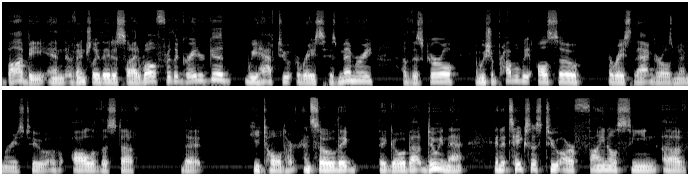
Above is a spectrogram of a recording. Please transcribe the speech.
Bobby, and eventually they decide, well, for the greater good, we have to erase his memory of this girl, and we should probably also erase that girl's memories too of all of the stuff that he told her. And so they they go about doing that, and it takes us to our final scene of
